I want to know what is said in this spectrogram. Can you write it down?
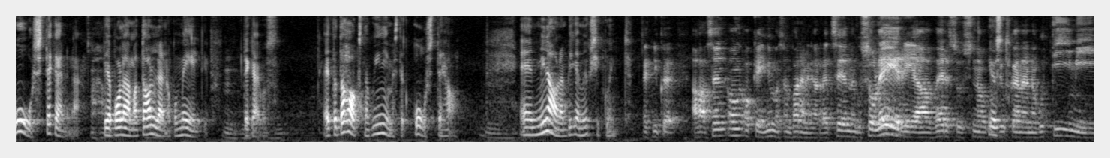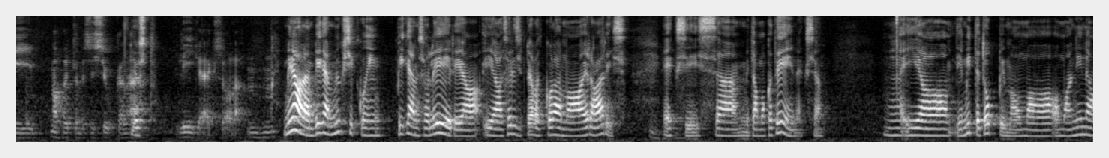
koos tegemine Aha. peab olema talle nagu meeldiv mm -hmm. tegevus. et ta tahaks nagu inimestega koos teha. Mina olen pigem üksikunt. et nihuke, ahah, see on, on okei okay,, nüüd ma saan paremini aru, et see on nagu soleerija versus nagu sihukene nagu tiimi noh, ütleme siis sihukene. liige, eks ole mm. -hmm. mina olen pigem üksikunt, pigem soleerija ja sellised peavadki olema eraäris mm -hmm. ehk siis äh, mida ma ka teen, eks ju ja, ja mitte toppima oma, oma nina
